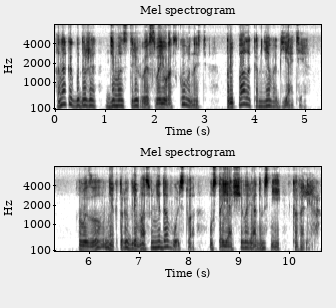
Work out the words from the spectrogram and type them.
Она, как бы даже демонстрируя свою раскованность, припала ко мне в объятия, вызвав некоторую гримасу недовольства у стоящего рядом с ней кавалера.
